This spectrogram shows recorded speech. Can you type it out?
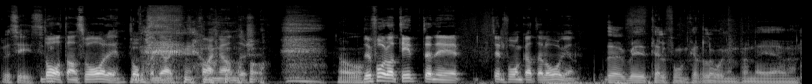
precis. Datansvarig, Toppenjakt, Pang-Anders. Ja, Du får ha titeln i telefonkatalogen. det blir telefonkatalogen på den där jäveln.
